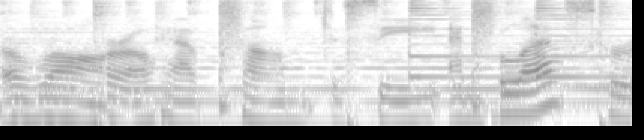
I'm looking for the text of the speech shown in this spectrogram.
Arora have come to see and bless her.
